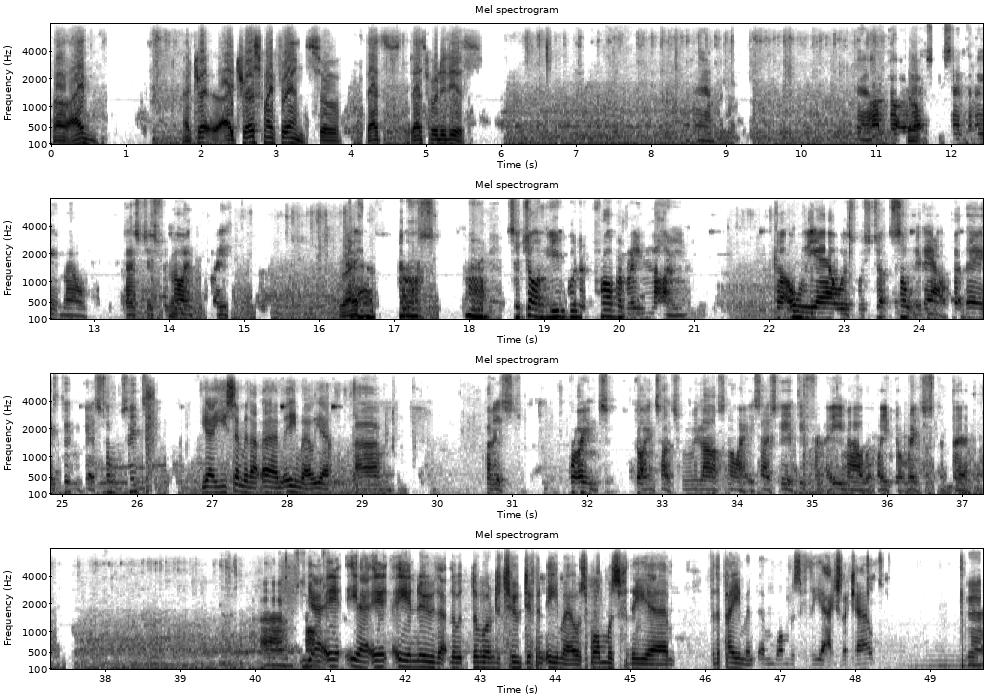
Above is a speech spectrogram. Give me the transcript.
Well, I I tr- I trust my friends, so that's that's what it is. Yeah. Yeah, I've got to actually send an email. That's just reminded me. Right? So, John, you would have probably known that all the hours were sh- sorted out, but theirs didn't get sorted. Yeah, you sent me that um, email. Yeah. Um, but it's Brains got in touch with me last night. It's actually a different email that they've got registered there. Um, so Yeah, I- yeah. Ian knew that there were, there were under two different emails. One was for the um, for the payment, and one was for the actual account. Yeah.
